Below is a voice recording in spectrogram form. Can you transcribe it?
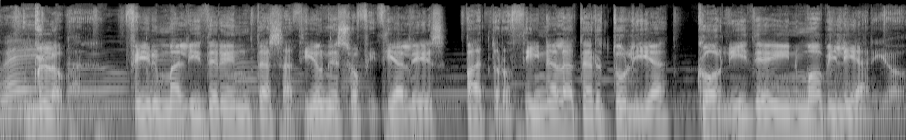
Global, firma líder en tasaciones oficiales, patrocina la tertulia con IDE Inmobiliario.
